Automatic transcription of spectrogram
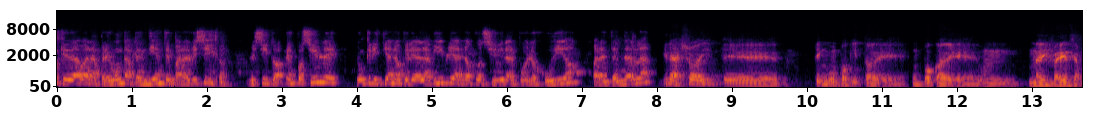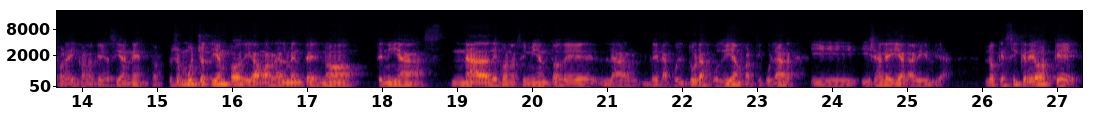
quedaba la pregunta pendiente para Luisito. Luisito, ¿es posible que un cristiano que lea la Biblia no considere al pueblo judío para entenderla? Mira, yo ahí tengo un poquito de, un poco de una diferencia por ahí con lo que decía Néstor. Yo mucho tiempo, digamos, realmente no tenía nada de conocimiento de la, de la cultura judía en particular y, y ya leía la Biblia. Lo que sí creo es que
